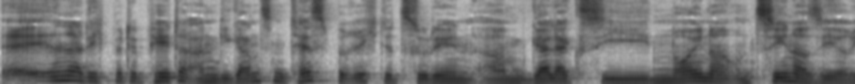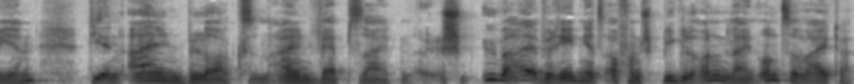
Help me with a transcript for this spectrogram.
Erinner dich bitte, Peter, an die ganzen Testberichte zu den ähm, Galaxy 9er und 10er Serien, die in allen Blogs, in allen Webseiten, überall, wir reden jetzt auch von Spiegel Online und so weiter,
